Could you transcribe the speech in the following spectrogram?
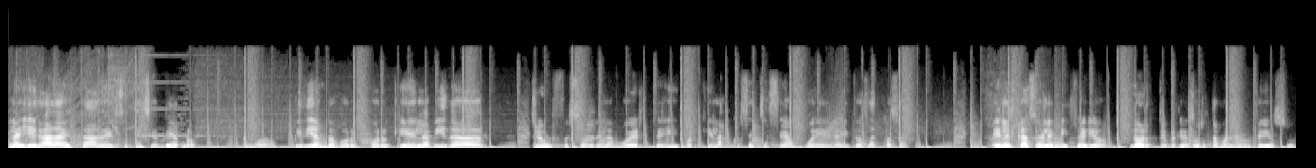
la llegada esta del solsticio de invierno. Como pidiendo por, porque la vida triunfe sobre la muerte y porque las cosechas sean buenas y todas esas cosas. En el caso del hemisferio norte, porque nosotros estamos en el hemisferio sur.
